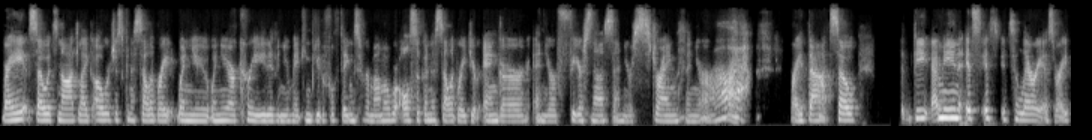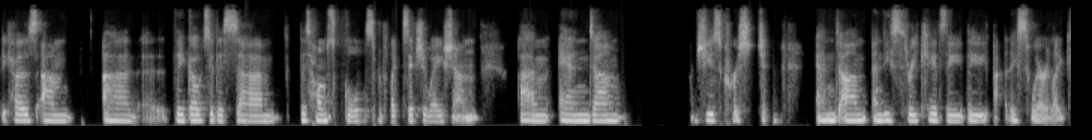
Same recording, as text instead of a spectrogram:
Right. So it's not like, oh, we're just going to celebrate when you when you are creative and you're making beautiful things for mama. We're also going to celebrate your anger and your fierceness and your strength and your right that. So the i mean it's it's it's hilarious right because um uh, they go to this um, this homeschool sort of like situation, um, and um, she is Christian, and um, and these three kids they they they swear like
